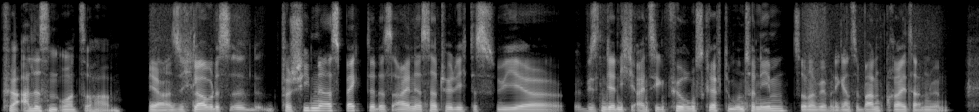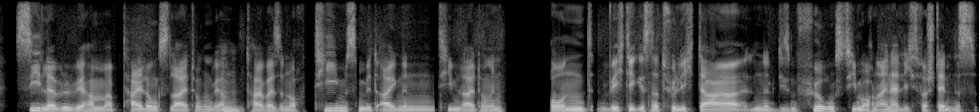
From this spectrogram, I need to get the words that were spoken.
Für alles ein Ohr zu haben. Ja, also ich glaube, dass äh, verschiedene Aspekte. Das eine ist natürlich, dass wir, wir sind ja nicht die einzigen Führungskräfte im Unternehmen, sondern wir haben eine ganze Bandbreite an C-Level, wir haben Abteilungsleitungen, wir mhm. haben teilweise noch Teams mit eigenen Teamleitungen. Und wichtig ist natürlich da, in diesem Führungsteam auch ein einheitliches Verständnis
